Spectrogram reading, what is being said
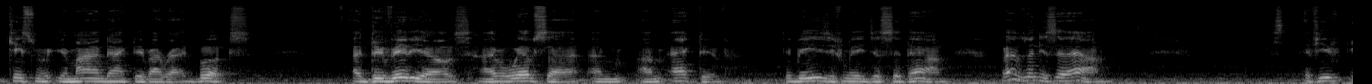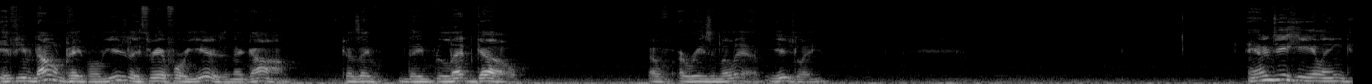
It keeps your mind active. I write books. I do videos. I have a website. I'm, I'm active. It'd be easy for me to just sit down. What happens when you sit down? If you've, if you've known people, usually three or four years and they're gone because they've, they've let go of a reason to live, usually. Energy healing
